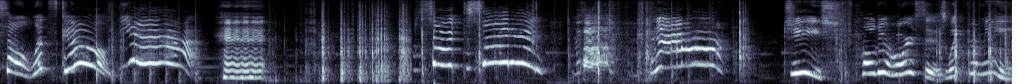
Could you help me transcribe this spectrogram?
so? Let's go! Yeah! I'm so excited! Ah! Ah! Hold your horses. Wait for me.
